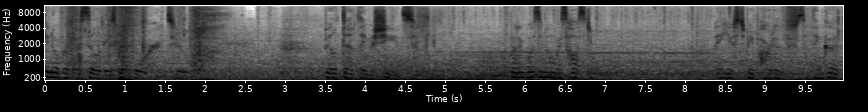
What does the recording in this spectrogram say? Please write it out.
taken over facilities before to build deadly machines. But it wasn't always hostile. I used to be part of something good.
